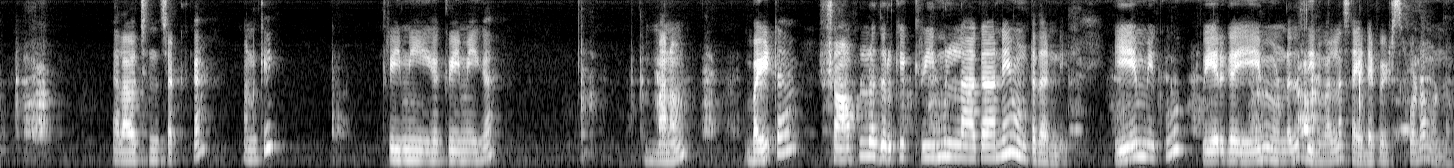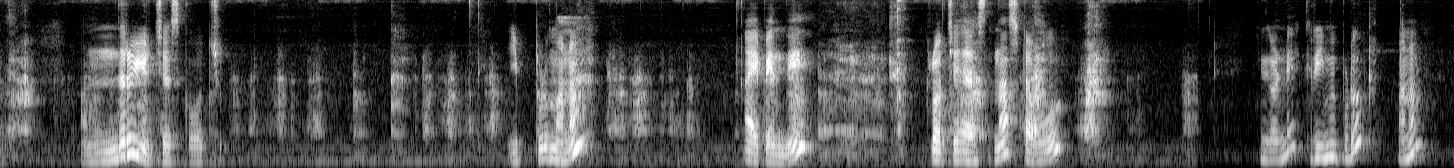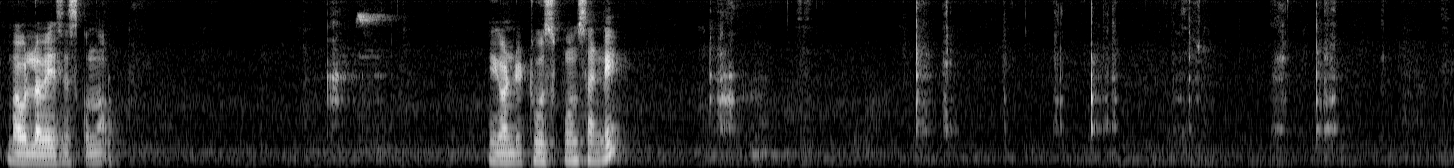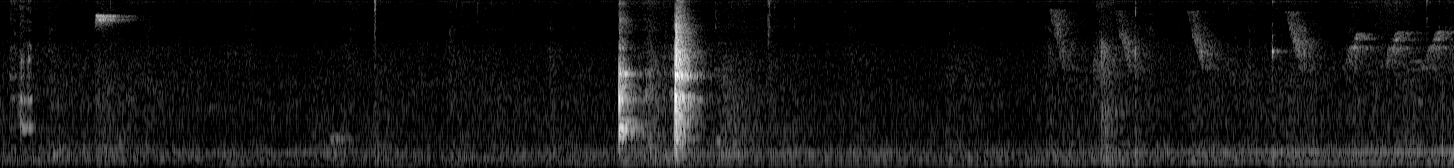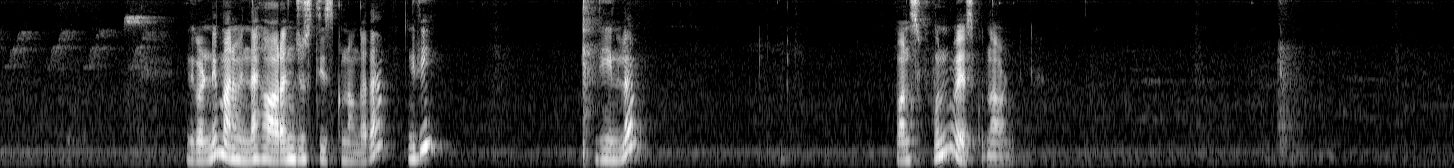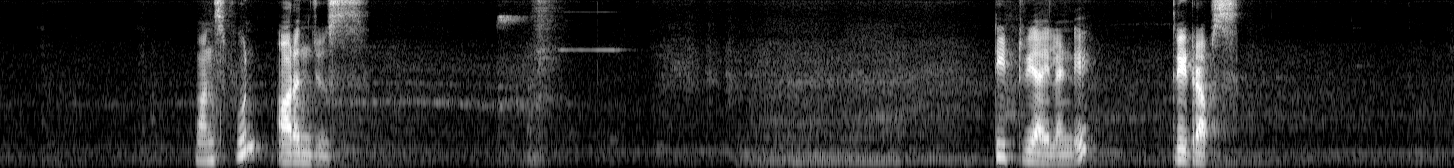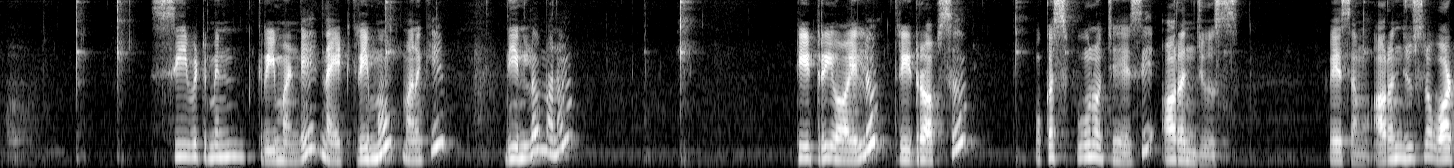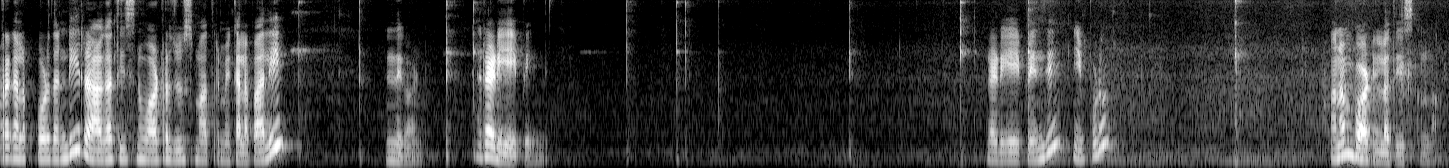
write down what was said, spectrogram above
ఎలా వచ్చిందో చక్కగా. మనకి క్రీమీగా క్రీమీగా మనం బయట షాపుల్లో దొరికే క్రీముల్లాగానే ఉంటుందండి. ఏం మీకు వేరుగా ఏమి ఉండదు. దీనివల్ల సైడ్ ఎఫెక్ట్స్ కూడా ఉండవు. అందరూ యూజ్ చేసుకోవచ్చు. ఇప్పుడు మనం అయిపోయింది. క్లోజ్ చేసేస్తున్నా స్టవ్. ఇదిగోండి క్రీమ్ ఇప్పుడు మనం బౌల్లో వేసేసుకుందాం. ఇదిగోండి టూ స్పూన్స్ అండి. ఇదిగోండి మనం ఇందాక ఆరెంజ్ జ్యూస్ తీసుకున్నాం కదా ఇది దీనిలో వన్ స్పూన్ వేసుకుందామండి. One spoon orange juice. Tea tree oil అండి. Three drops. C vitamin cream అండి. నైట్ క్రీము మనకి దీనిలో మనం tea tree oil three drops ఒక స్పూన్ వచ్చేసి ఆరెంజ్ జ్యూస్ వేసాము. ఆరెంజ్ జ్యూస్లో వాటర్ కలపకూడదండి. రాగా తీసిన వాటర్ జ్యూస్ మాత్రమే కలపాలి. ఇదిగోండి రెడీ అయిపోయింది. రెడీ అయిపోయింది. ఇప్పుడు మనం బాటిల్లో తీసుకుందాం.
